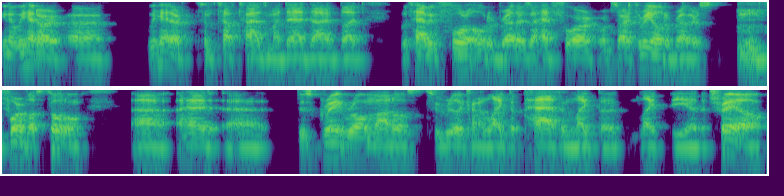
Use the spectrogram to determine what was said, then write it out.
you know we had our uh, we had our, some tough times when my dad died, but with having four older brothers, I had four. I'm sorry, three older brothers, four of us total. Uh, I had uh, just great role models to really kind of light the path and light the light the uh, the trail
